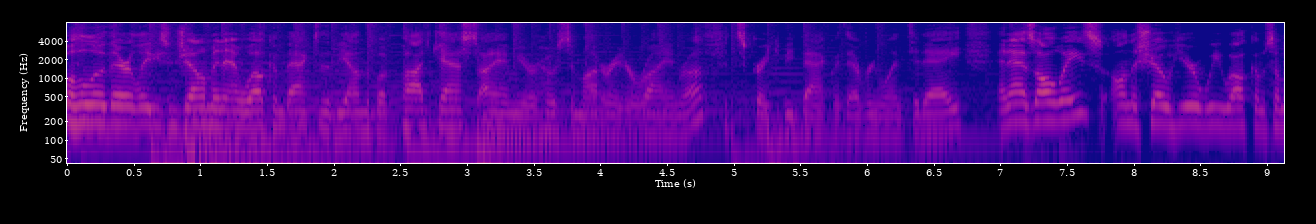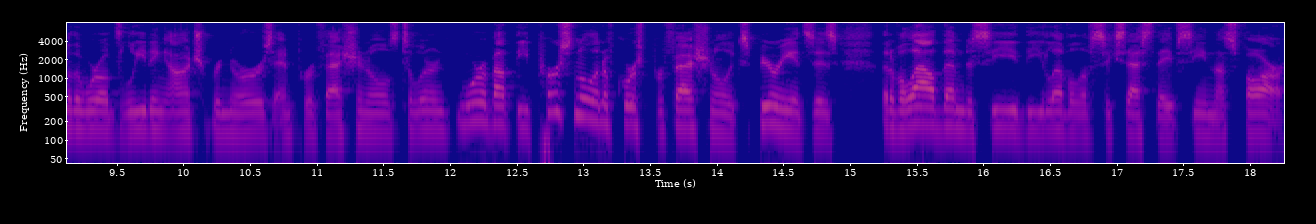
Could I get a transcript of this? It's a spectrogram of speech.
Well, hello there, ladies and gentlemen, and welcome back to the Beyond the Book podcast. I am your host and moderator, Ryan Ruff. It's great to be back with everyone today. And as always, on the show here, we welcome some of the world's leading entrepreneurs and professionals to learn more about the personal and, of course, professional experiences that have allowed them to see the level of success they've seen thus far.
